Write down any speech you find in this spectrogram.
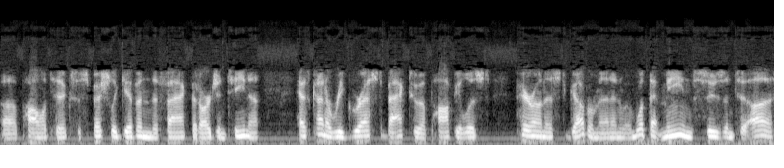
uh, politics, especially given the fact that Argentina has kind of regressed back to a populist Peronist government, and what that means, Susan, to us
